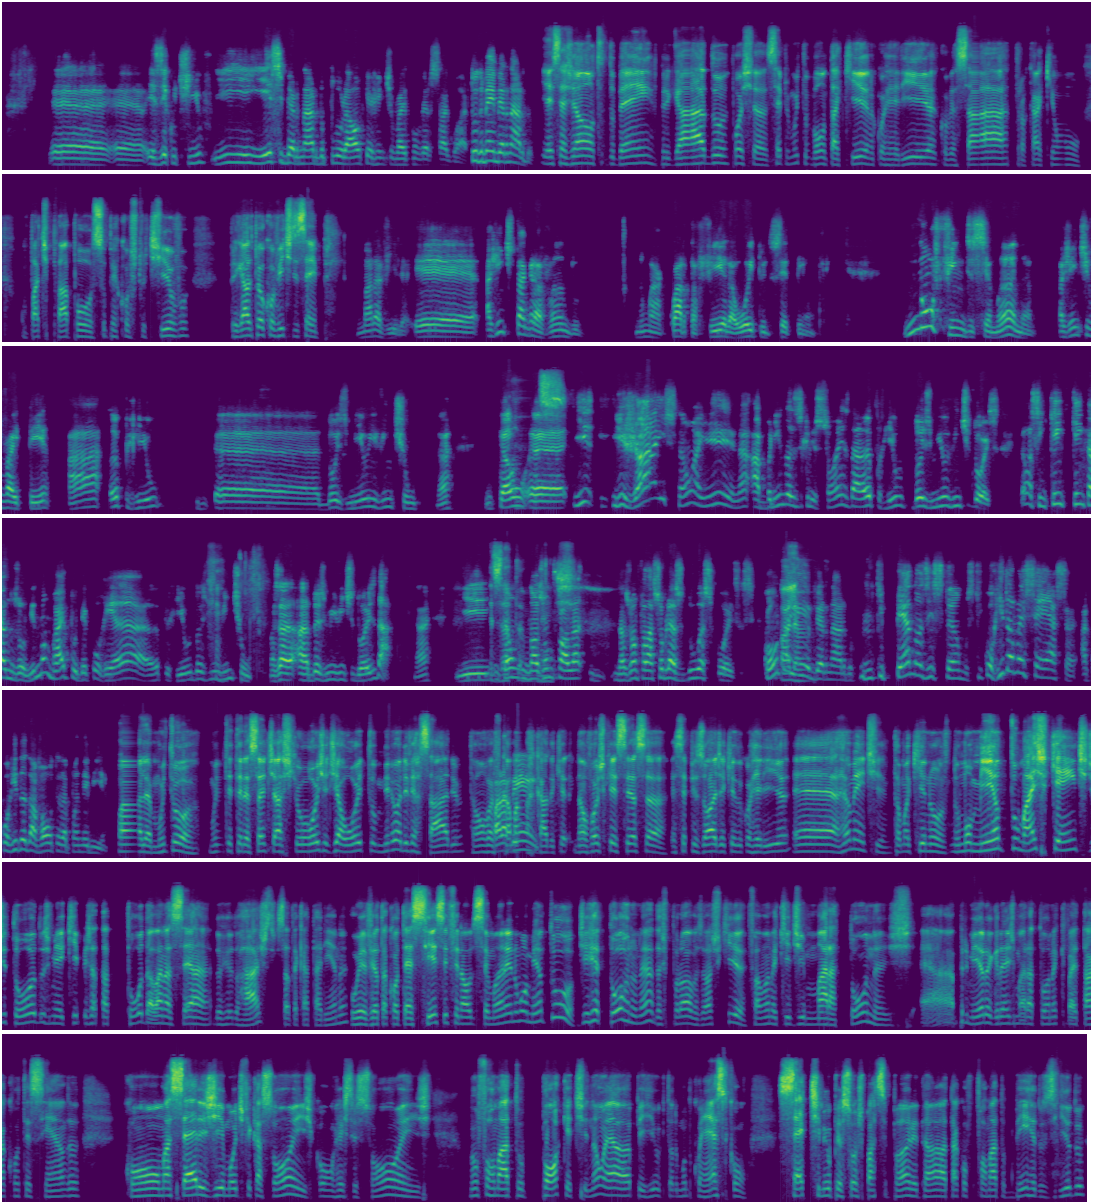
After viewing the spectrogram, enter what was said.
é, é, executivo, e, e esse Bernardo plural que a gente vai conversar agora. Tudo bem, Bernardo? E aí, Sérgio, tudo bem? Obrigado. Poxa, sempre muito bom estar aqui no Correria, conversar, trocar aqui um, um bate-papo super construtivo. Obrigado pelo convite de sempre. Maravilha. É, a gente está gravando numa quarta-feira, 8 de setembro. No fim de semana, a gente vai ter a Uphill é, 2021, né? Então, é, e, e, já estão aí né, abrindo as inscrições da Uphill 2022. Então, assim, quem está nos ouvindo não vai poder correr a Uphill 2021, mas a, a 2022 dá. Né? E então nós vamos falar, nós vamos falar sobre as duas coisas. Conta Olha, aí, Bernardo, em que pé nós estamos? Que corrida vai ser essa? A corrida da volta da pandemia? Olha, muito muito interessante. Acho que hoje é dia 8, meu aniversário, então vai Parabéns. ficar marcado aqui. Não vou esquecer essa, esse episódio aqui do Correria. É, realmente, estamos aqui no, no momento mais quente de todos. Minha equipe já está toda lá na Serra do Rio do Rastro, Santa Catarina. O evento acontece esse final de semana e no momento de retorno né, das provas. Eu acho que, falando aqui de maratonas, é a primeira grande maratona que vai estar acontecendo com uma série de modificações, com restrições, no formato pocket, não é a Uphill que todo mundo conhece, com 7 mil pessoas participando, então está com formato bem reduzido,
